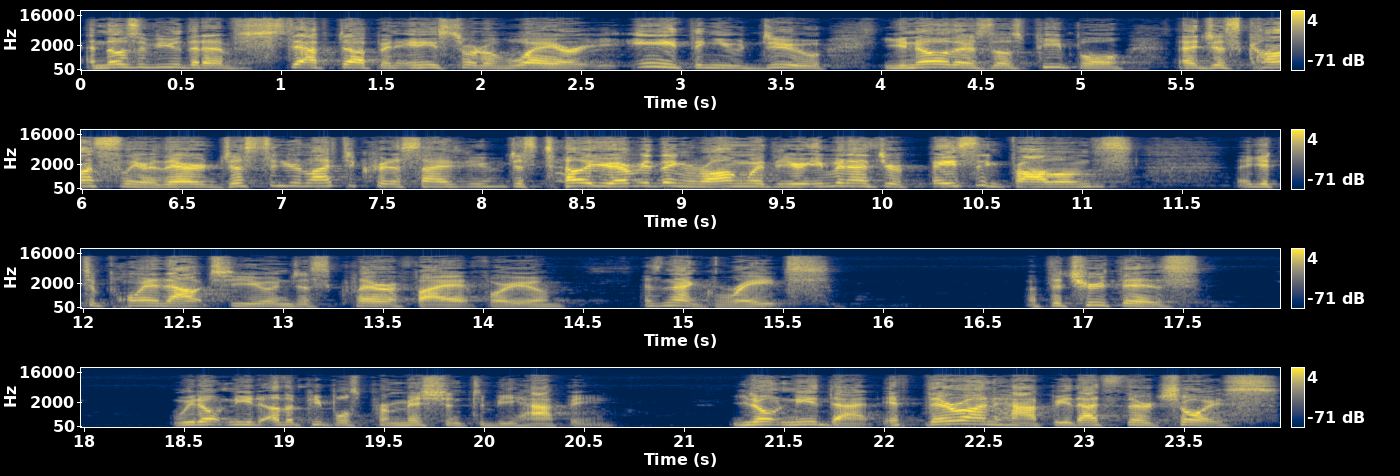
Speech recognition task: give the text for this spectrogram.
And those of you that have stepped up in any sort of way or anything you do, you know there's those people that just constantly are there just in your life to criticize you, just tell you everything wrong with you, even as you're facing problems. They get to point it out to you and just clarify it for you. Isn't that great? But the truth is, we don't need other people's permission to be happy. You don't need that. If they're unhappy, that's their choice.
